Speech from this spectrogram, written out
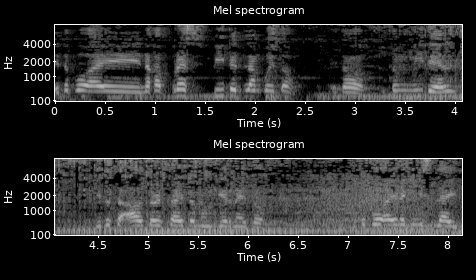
Ito po ay naka-press fitted lang po ito. Ito, itong middle, dito sa outer side ng gear na ito. Ito po ay naging slide.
